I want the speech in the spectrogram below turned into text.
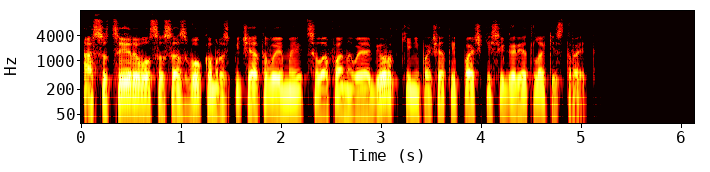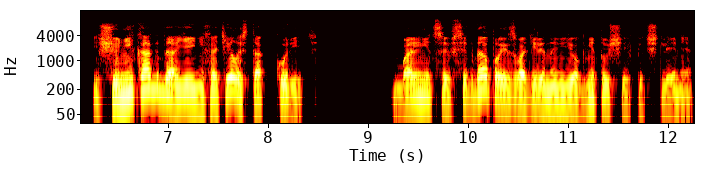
ассоциировался со звуком распечатываемой целлофановой обертки непочатой пачки сигарет Lucky Strike. Еще никогда ей не хотелось так курить. Больницы всегда производили на нее гнетущее впечатление.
